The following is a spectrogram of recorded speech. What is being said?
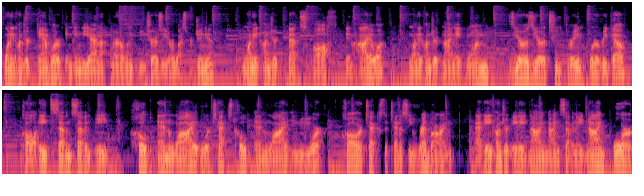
1 800 Gambler in Indiana, Maryland, New Jersey, or West Virginia. 1 800 Bets Off in Iowa. 1 800 981 0023 in Puerto Rico. Call 8778 HOPE NY or text HOPE NY in New York. Call or text the Tennessee Red Line at 800 889 9789 or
